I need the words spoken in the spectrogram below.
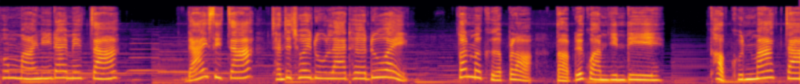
พุ่มไม้นี้ได้ไหมจ๊ะได้สิจ๊ะฉันจะช่วยดูแลเธอด้วย ต้นมะเขือเปราะตอบด้วยความยินดี ขอบคุณมากจ้า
